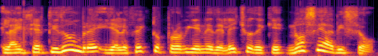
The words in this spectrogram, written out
La incertidumbre y el efecto proviene del hecho de que no se avisó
